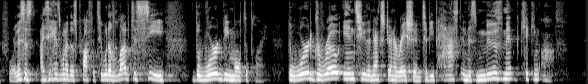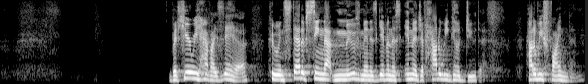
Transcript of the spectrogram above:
for. This is Isaiah is one of those prophets who would have loved to see the word be multiplied, the word grow into the next generation to be passed in this movement kicking off. But here we have Isaiah who, instead of seeing that movement, is given this image of how do we go do this? How do we find them?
